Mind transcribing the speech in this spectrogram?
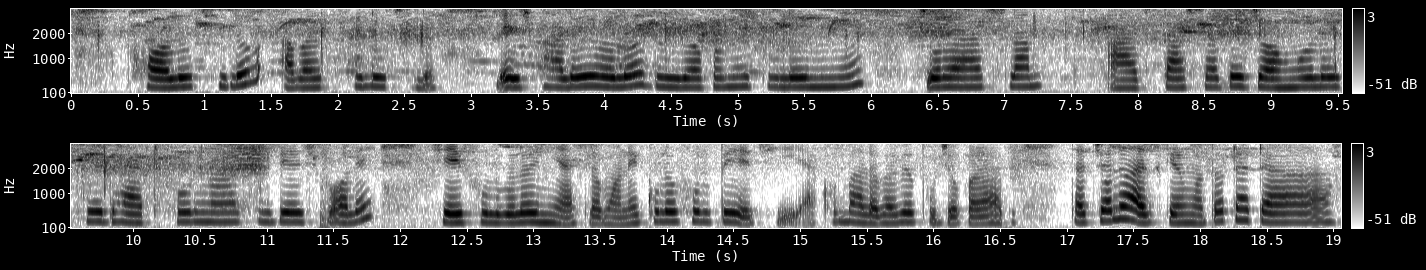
ফলও ছিল আবার ফুলও ছিল। বেশ ভালোই হলো দুই রকমের তুলে নিয়ে চলে আসলাম। আর তার সাথে জঙ্গলে সে ভ্যাট ফুল না কি বেশ বলে, সেই ফুলগুলোই নিয়ে আসলাম। অনেকগুলো ফুল পেয়েছি, এখন ভালোভাবে পুজো করা হবে। তা চলো আজকের মতো, টাটা।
